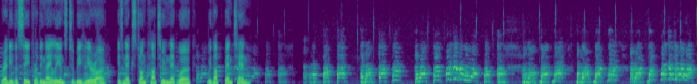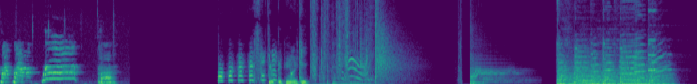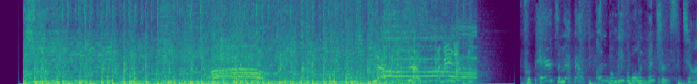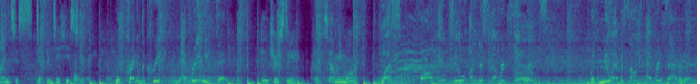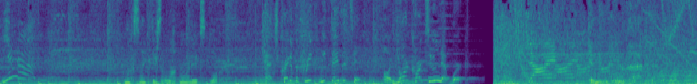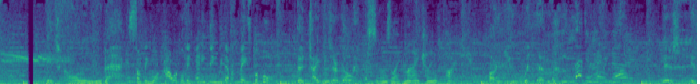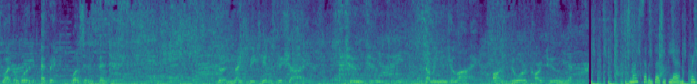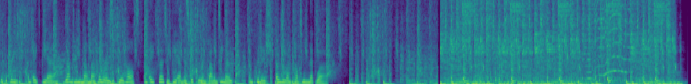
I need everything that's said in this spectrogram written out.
Ready the Secret in Aliens to be Hero is next on Cartoon Network with Up Ben 10. Stupid monkey. Prepare to map out unbelievable adventures Time to step into history. with Craig of the Creek every weekday. Interesting. Tell me more. Plus, fall into undiscovered secrets with new episodes every Saturday. Yeah! Looks like there's a lot more to explore. Catch Craig of the Creek weekdays at 10 on your Cartoon Network. Can you hear that? It's calling you back. Something more powerful than anything we've ever faced before. The Titans are going. Sounds like my kind of party. Are you with them? Legendary, yo! This is why the word epic was invented. The night begins to shine. Two, two. Coming in July on your Cartoon Network. Tonight 7.30 p.m. Craig of the Creek, and 8 p.m. Brand new Mao Mao Heroes of Pure Heart, and 8.30 p.m. is Victor and Valentino, and finish only on Cartoon Network.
